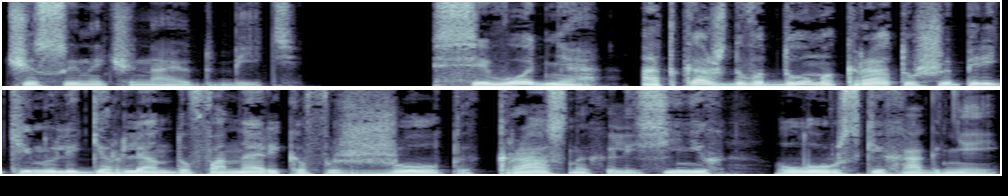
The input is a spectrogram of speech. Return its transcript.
часы начинают бить. Сегодня от каждого дома к ратуше перекинули гирлянду фонариков из желтых, красных или синих лурских огней.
